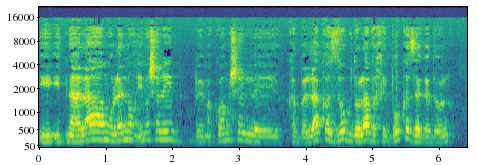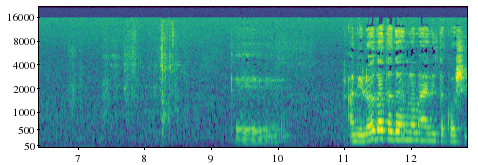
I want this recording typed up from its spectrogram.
היא התנהלה מולנו, אימא שלי, במקום של אה, קבלה כזו גדולה וחיבוק כזה גדול. אה, אני לא יודעת עד היום למה היה לי את הקושי.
